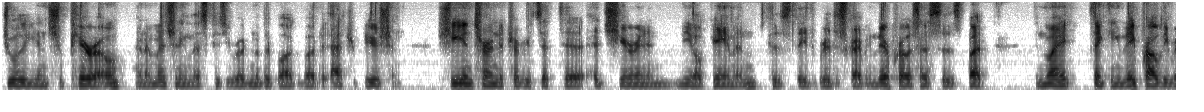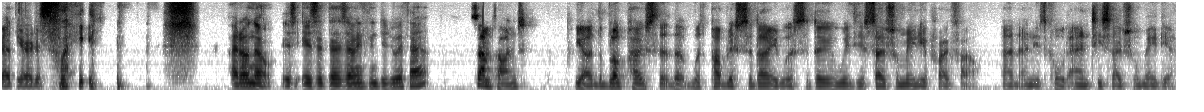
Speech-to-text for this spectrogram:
Julian Shapiro, and I'm mentioning this because you wrote another blog about attribution. She, in turn, attributes it to Ed Sheeran and Neil Gaiman because they were describing their processes. But in my thinking, they probably read The Artist's Way. I don't know. Is, is it does anything to do with that? Sometimes, yeah, the blog post that, that was published today was to do with your social media profile, and, and it's called anti-social media.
